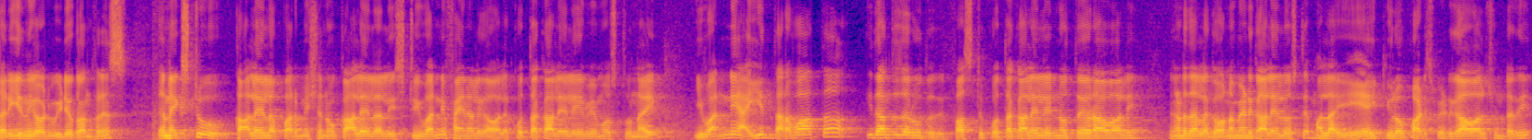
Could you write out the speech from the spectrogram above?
జరిగింది కాబట్టి వీడియో కాన్ఫరెన్స్. నెక్స్ట్ కాలేజీల పర్మిషను కాలేజీల లిస్టు ఇవన్నీ ఫైనల్ కావాలి. కొత్త కాలేజీలు ఏమేమి వస్తున్నాయి? ఇవన్నీ అయిన తర్వాత ఇదంతా జరుగుతుంది. ఫస్ట్ కొత్త కాలేజీలు ఎన్ని వస్తాయో రావాలి. ఎందుకంటే దానిలో గవర్నమెంట్ కాలేజీలు వస్తే మళ్ళీ ఏఐక్యూలో పార్టిసిపేట్ కావాల్సి ఉంటుంది.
